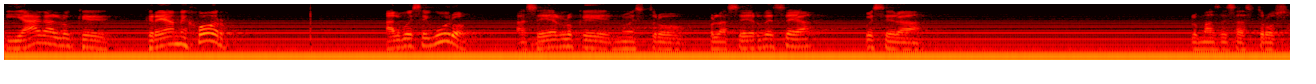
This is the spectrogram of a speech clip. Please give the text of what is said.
y haga lo que crea mejor. Algo es seguro, hacer lo que nuestro placer desea, pues será lo más desastroso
